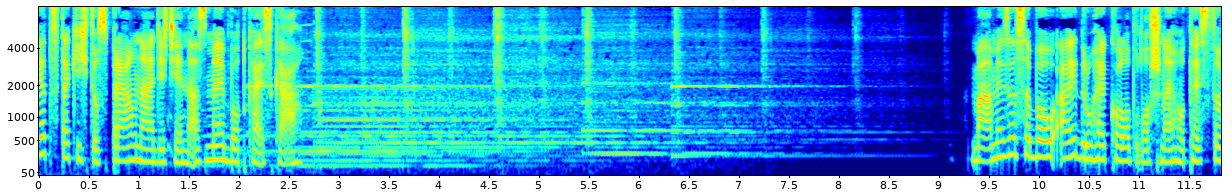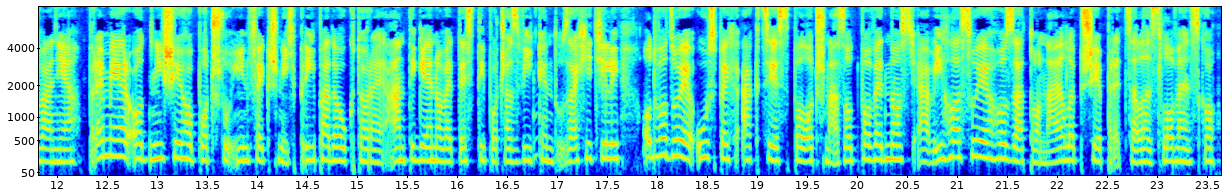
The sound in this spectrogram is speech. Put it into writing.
Viac takýchto správ nájdete na zme.sk. Máme za sebou aj druhé kolo plošného testovania. Premiér od nižšieho počtu infekčných prípadov, ktoré antigénové testy počas víkendu zachytili, odvodzuje úspech akcie Spoločná zodpovednosť a vyhlasuje ho za to najlepšie pre celé Slovensko.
